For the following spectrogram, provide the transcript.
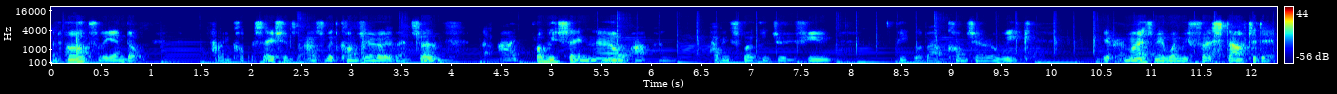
and hopefully end up having conversations as with Comms Hero events. So I'd probably say now, uh, having spoken to a few people about Comms Hero Week, it reminds me of when we first started it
